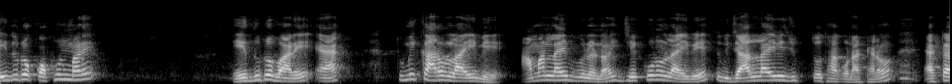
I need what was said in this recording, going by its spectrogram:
এই দুটো কখন বাড়ে? এই দুটো বাড়ে, এক, তুমি কারও লাইভে আমার লাইভ বলে নয় যে কোনো লাইভে তুমি যার লাইভে যুক্ত থাকো না কেন, একটা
